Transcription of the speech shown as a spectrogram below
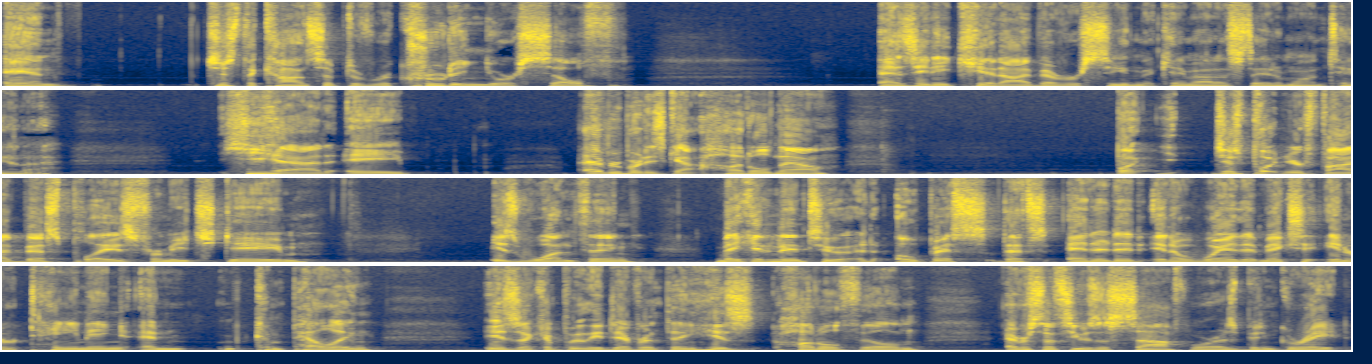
and just the concept of recruiting yourself as any kid I've ever seen that came out of the state of Montana. He had a everybody's got Hudl now, but just putting your five best plays from each game is one thing. Making it into an opus that's edited in a way that makes it entertaining and compelling is a completely different thing. His Hudl film, ever since he was a sophomore, has been great.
